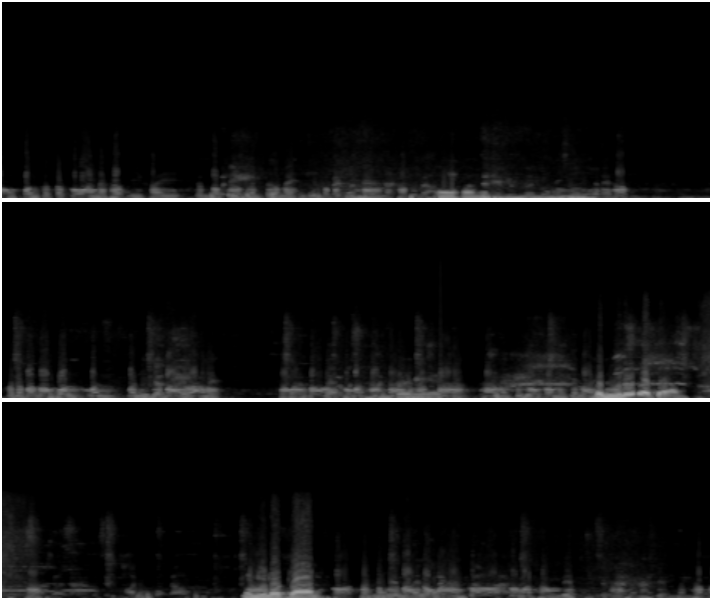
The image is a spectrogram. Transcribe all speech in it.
กองพลกตกรนะครับ มีใครจะสอบถามเพิ่มเติมไหมเกี่ยวกับบทที่ห้านะครับใช่ครับไม่มีใช่ไหมครับกตกรกองพลวันวันนี้จะบ่ายว่างไหมถ้าว่างก็แวะเข้ามาทานได้นะครับถ้าถ้าไม่สะดวกก็ไม่เป็นไรไม่มีรถอาจารย์ฮะ ไม่มีรถอาจารย์ก็ถ้าช่วงบ่ายๆเราว่างก็ก็มาทำเว็บหาให้เสร็จนะครับ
